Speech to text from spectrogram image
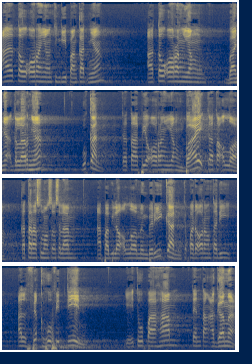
atau orang yang tinggi pangkatnya atau orang yang banyak gelarnya, bukan, tetapi orang yang baik kata Allah. Kata Rasulullah SAW, apabila Allah memberikan kepada orang tadi al-fiqhu fid din yaitu paham tentang agama.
